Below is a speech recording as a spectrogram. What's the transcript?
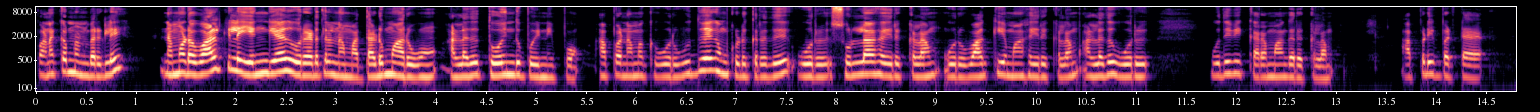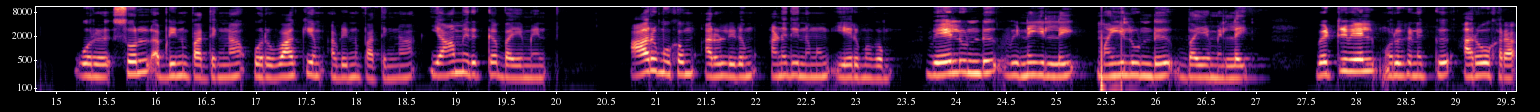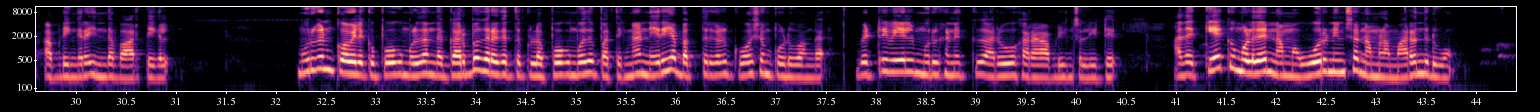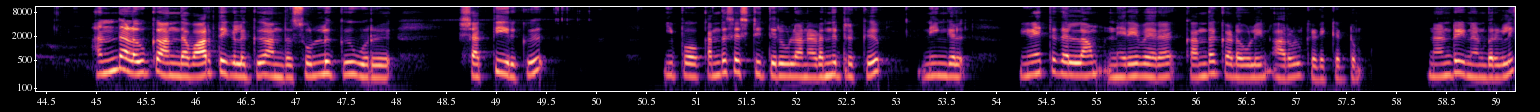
வணக்கம் நண்பர்களே. நம்மளோட வாழ்க்கையில் எங்கேயாவது ஒரு இடத்துல நம்ம தடுமாறுவோம் அல்லது தோய்ந்து போய் நிற்போம். அப்போ நமக்கு ஒரு உத்வேகம் கொடுக்கறது ஒரு சொல்லாக இருக்கலாம் ஒரு வாக்கியமாக இருக்கலாம் அல்லது ஒரு உதவிக்கரமாக இருக்கலாம். அப்படிப்பட்ட ஒரு சொல் அப்படின்னு பார்த்திங்கன்னா ஒரு வாக்கியம் அப்படின்னு பார்த்திங்கன்னா யாம் இருக்க பயமேன். ஆறுமுகம் அருளிடும் அனுதினமும் ஏறுமுகம். வேலுண்டு வினையில்லை மயிலுண்டு பயமில்லை. வெற்றிவேல் முருகனுக்கு அரோகரா அப்படிங்கிற இந்த வார்த்தைகள். முருகன் கோவிலுக்கு போகும்பொழுது அந்த கர்ப்ப கிரகத்துக்குள்ளே போகும்போது பார்த்திங்கன்னா நிறைய பக்தர்கள் கோஷம் போடுவாங்க. வெற்றிவேல் முருகனுக்கு அரோகரா அப்படின்னு சொல்லிட்டு. அதை கேட்கும் பொழுதே நம்ம ஒரு நிமிஷம் நம்மளை மறந்துடுவோம். அந்த அளவுக்கு அந்த வார்த்தைகளுக்கு அந்த சொல்லுக்கு ஒரு சக்தி இருக்குது இப்போது கந்தசஷ்டி திருவிழா நடந்துட்டுருக்கு நீங்கள் நினைத்ததெல்லாம் நிறைவேற கந்த கடவுளின் அருள் கிடைக்கட்டும். நன்றி நண்பர்களே.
